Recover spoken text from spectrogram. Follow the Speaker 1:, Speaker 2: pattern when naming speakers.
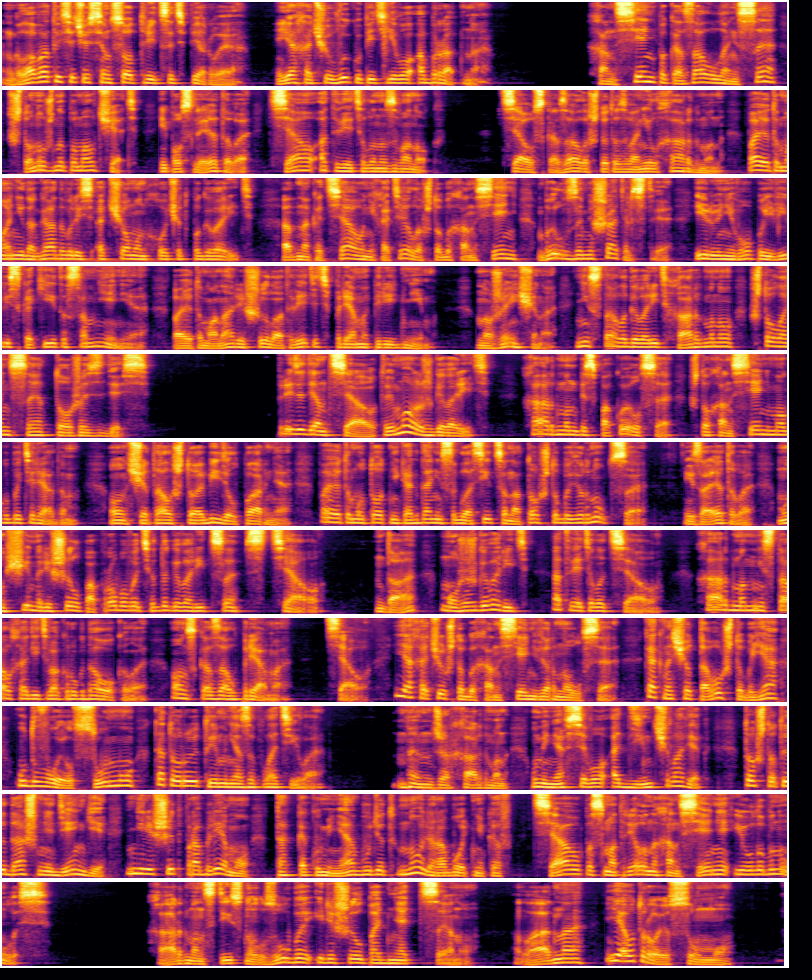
Speaker 1: Глава 1731. Я хочу выкупить его обратно. Хан Сень показал Ланьсе, что нужно помолчать, и после этого Цяо ответила на звонок. Цяо сказала, что это звонил Хардман, поэтому они догадывались, о чем он хочет поговорить. Однако Цяо не хотела, чтобы Хан Сень был в замешательстве или у него появились какие-то сомнения, поэтому она решила ответить прямо перед ним – но женщина не стала говорить Хардману, что Ланьсе тоже здесь. «Президент Сяо, ты можешь говорить?» Хардман беспокоился, что Хан Сень мог быть рядом. Он считал, что обидел парня, поэтому тот никогда не согласится на то, чтобы вернуться. Из-за этого мужчина решил попробовать договориться с Цяо. «Да, можешь говорить», — ответила Цяо. Хардман не стал ходить вокруг да около, он сказал прямо – Сяо, я хочу, чтобы Хан Сень вернулся. Как насчет того, чтобы я удвоил сумму, которую ты мне заплатила?» «Менеджер Хардман, у меня всего один человек. То, что ты дашь мне деньги, не решит проблему, так как у меня будет ноль работников». Цяо посмотрела на Хан Сеня и улыбнулась. Хардман стиснул зубы и решил поднять цену. «Ладно, я утрою сумму».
